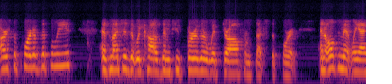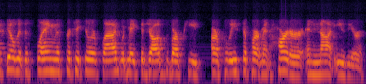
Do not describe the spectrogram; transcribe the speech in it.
our support of the police as much as it would cause them to further withdraw from such support. And ultimately, I feel that displaying this particular flag would make the jobs of our, P- our police department harder and not easier.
